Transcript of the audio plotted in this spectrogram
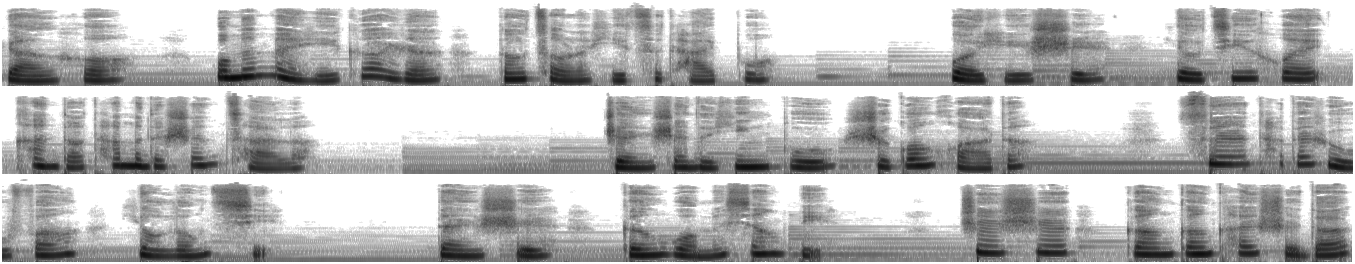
然后我们每一个人都走了一次台步，我于是有机会看到他们的身材了。真身的阴部是光滑的，虽然她的乳房有隆起，但是跟我们相比，只是刚刚开始的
